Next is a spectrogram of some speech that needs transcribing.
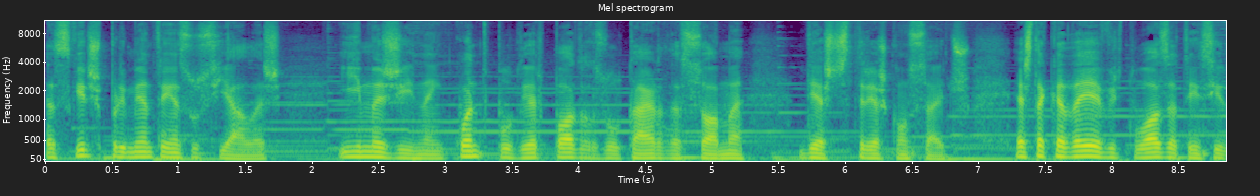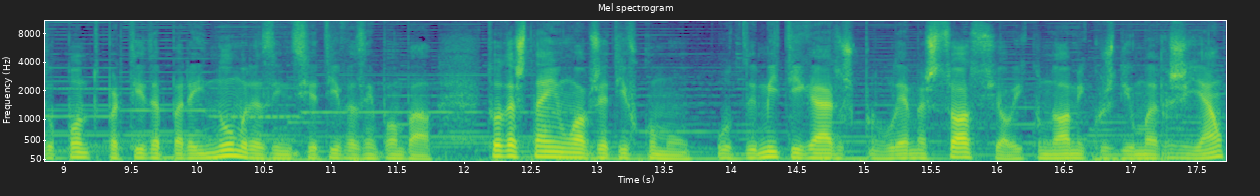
A seguir, experimentem associá-las e imaginem quanto poder pode resultar da soma destes três conceitos. Esta cadeia virtuosa tem sido o ponto de partida para inúmeras iniciativas em Pombal. Todas têm um objetivo comum, o de mitigar os problemas socioeconómicos de uma região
